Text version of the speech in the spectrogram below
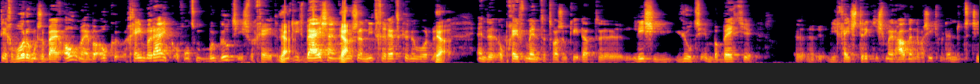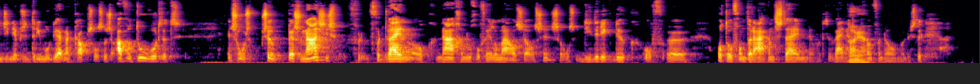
Tegenwoordig moeten ze bij, oh, we hebben ook geen bereik of ons mobieltje is vergeten. Er moet iets bij zijn waardoor ze dan niet gered kunnen worden. Ja. En de, op een gegeven moment, het was een keer dat eh Lissy, Jultje en Babetje, eh, die geen strikjes meer hadden. En er was iets met, en sindsdien hebben ze drie moderne kapsels. Dus af en toe wordt het, en soms personages ver- verdwijnen ook nagenoeg of helemaal zelfs. Hè, zoals Diederik Duk of eh, Otto van Drakenstein, daar wordt er weinig Oh, ja. van vernomen. Dus de,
